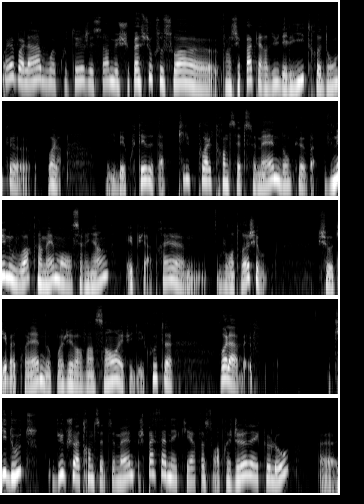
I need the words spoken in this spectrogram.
ouais, voilà, bon, écoutez, j'ai ça, mais je suis pas sûre que ce soit, euh, enfin, j'ai pas perdu des litres, donc euh, voilà. Elle me dit, bah, écoutez, vous êtes à pile poil 37 semaines, donc bah, venez nous voir quand même, on sait rien, et puis après, vous rentrerez chez vous. Je suis ok, pas de problème. Donc moi, je vais voir Vincent et je lui dis, écoute, voilà, bah, petit doute, vu que je suis à 37 semaines, je passe à Necker. De toute façon, après, je déjeune avec Lolo euh,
